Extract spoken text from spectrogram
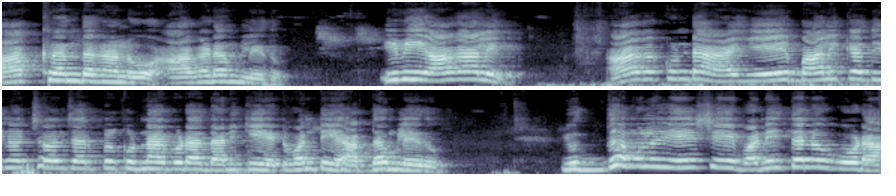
ఆక్రందనలు ఆగడం లేదు. ఇవి ఆగాలి. ఆగకుండా ఏ బాలిక దినోత్సవం జరుపుకున్నా కూడా దానికి ఎటువంటి అర్థం లేదు. యుద్ధములు చేసే వనితను కూడా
